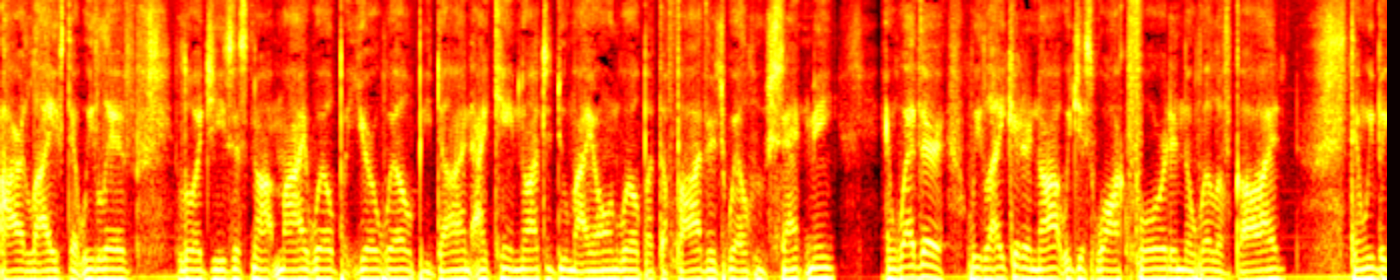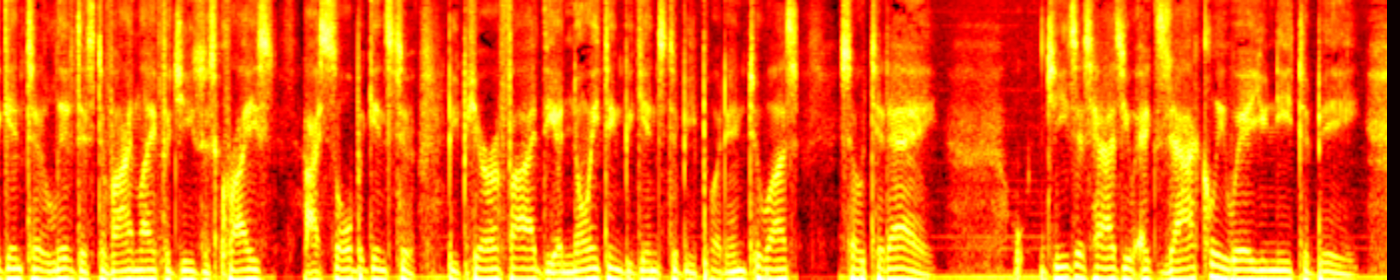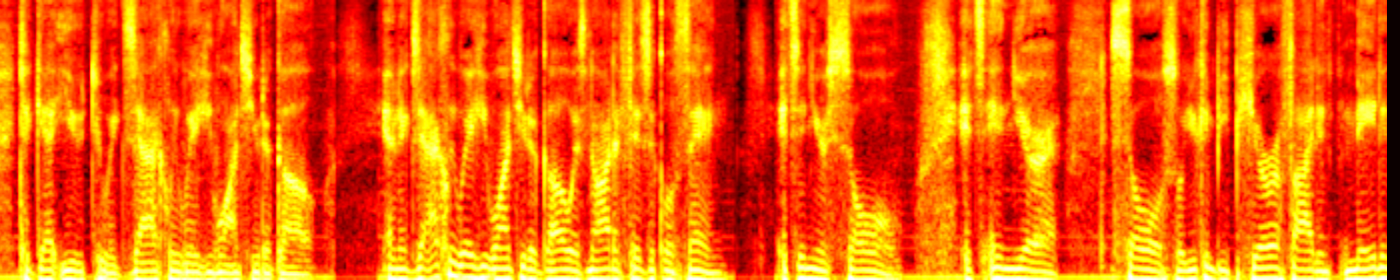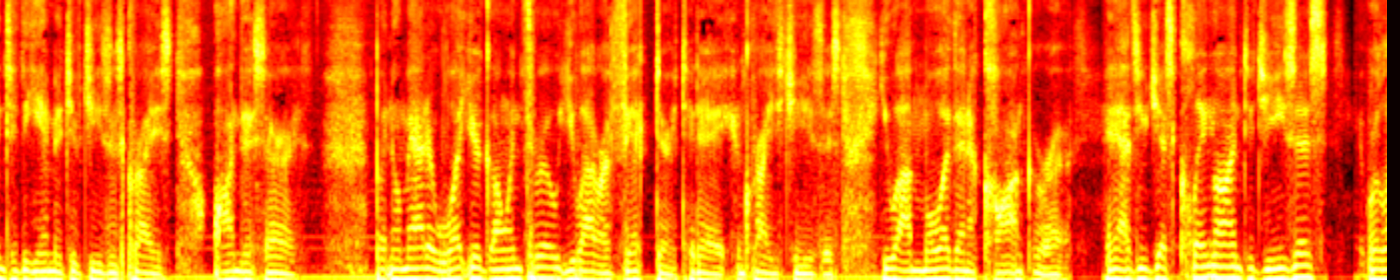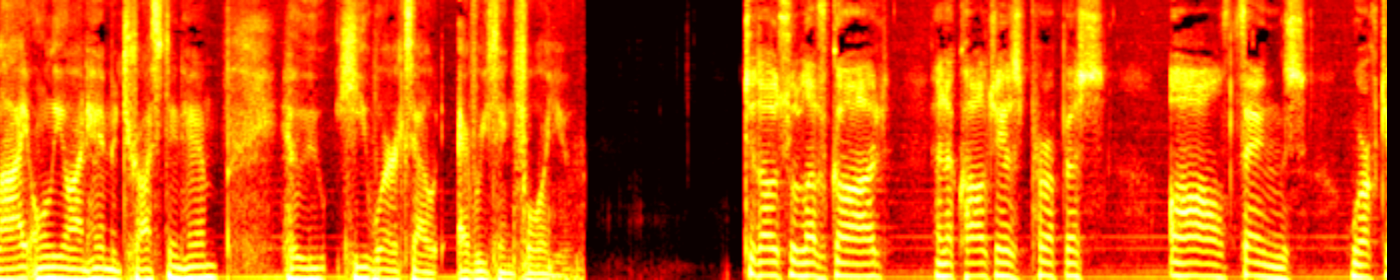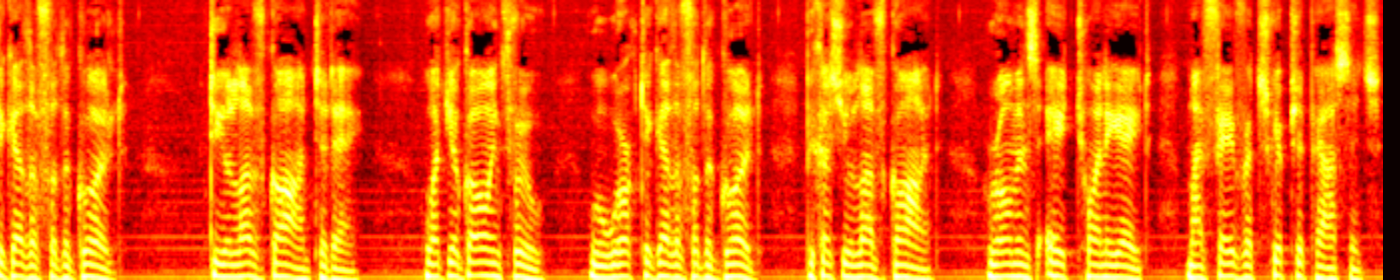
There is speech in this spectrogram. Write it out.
our life that we live. Lord Jesus, not my will, but your will be done. I came not to do my own will, but the Father's will who sent me. And whether we like it or not, we just walk forward in the will of God. Then we begin to live this divine life of Jesus Christ. Our soul begins to be purified. The anointing begins to be put into us. So today, Jesus has you exactly where you need to be to get you to exactly where he wants you to go. And exactly where he wants you to go is not a physical thing. It's in your soul. It's in your soul so you can be purified and made into the image of Jesus Christ on this earth. But no matter what you're going through, you are a victor today in Christ Jesus. You are more than a conqueror. And as you just cling on to Jesus, rely only on Him and trust in Him, who He works out everything for you. To those who love God and called to His purpose, all things work together for the good. Do you love God today? What you're going through will work together for the good because you love God. Romans 8:28, my favorite scripture passage.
